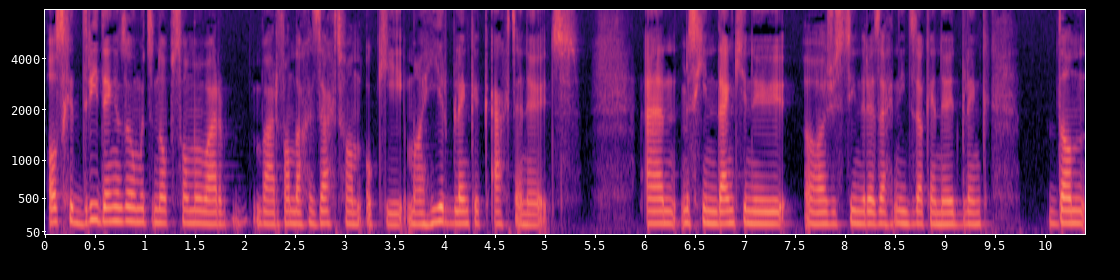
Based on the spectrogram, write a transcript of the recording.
Als je drie dingen zou moeten opsommen waar, waarvan dat je zegt van oké, maar hier blink ik echt in uit. En misschien denk je nu, oh, Justine, er is echt niets dat ik in uitblink. Dan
